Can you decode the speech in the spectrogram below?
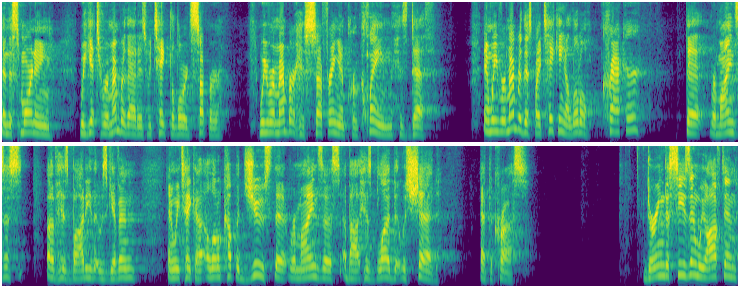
And this morning, we get to remember that as we take the Lord's Supper. We remember his suffering and proclaim his death. And we remember this by taking a little cracker that reminds us of his body that was given, and we take a, a little cup of juice that reminds us about his blood that was shed at the cross. During this season, we often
